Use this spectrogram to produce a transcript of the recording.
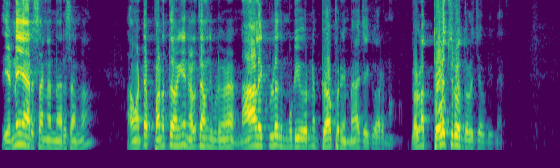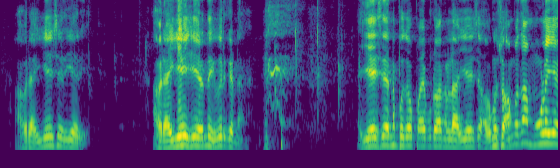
இது என்னையா அரசாங்கம் அந்த அரசாங்கம்? அவன்கிட்ட பணத்தை வாங்கி நிலத்தை அமைந்து கொடுங்க நாளைக்குள்ளே அது முடிவு வரணும் பேப்பர் மேஜைக்கு வரணும். இல்லைன்னா தொலைச்சிருவோம் தொலைச்சி அப்படின்னார் அவர் ஐஏஎஸ் அதிகாரி. அவர் ஐஏஎஸ் இருந்தால் இவருக்கு என்ன? ஐஏஎஸ் என்ன பொதுவாக பயப்படுவாங்கள்ல ஐஏஎஸ் அவங்க அவங்க தான் மூளையே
